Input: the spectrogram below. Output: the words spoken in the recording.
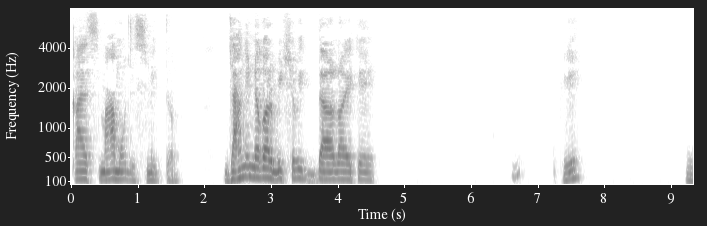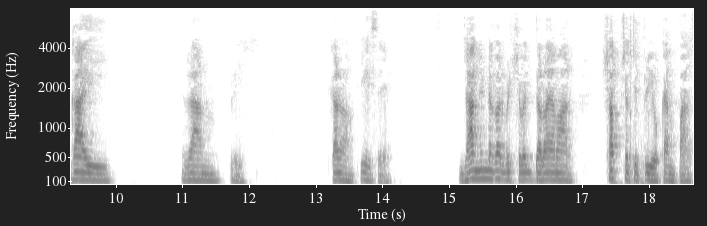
কায়েস মাহমুদ স্নিগ্ধ। জাহাঙ্গীরনগর বিশ্ববিদ্যালয়কে কি? গাই রান প্লিজ কেন? কি হয়েছে? জাহাঙ্গীরনগর বিশ্ববিদ্যালয় আমার সবচেয়ে প্রিয় ক্যাম্পাস।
